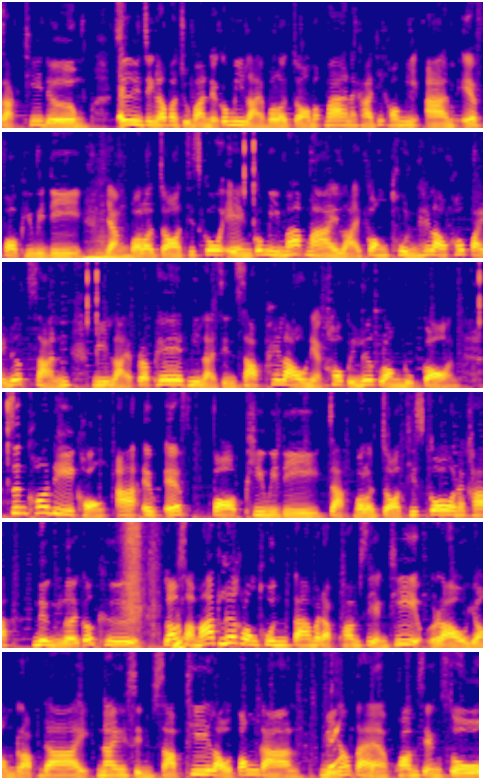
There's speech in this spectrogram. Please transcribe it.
จากที่เดิม ซึ่งจริงๆ แล้วปัจจุบันเนี่ยก็มีหลายบลจมากๆนะคะ ที่เขามี RMF for PVD อย่างบลจทิสโก้เองก็มีมากมายหลายกองทุนให้เราเข้าไปเลือกสรร มีหลายประเภท มีหลายสินทรัพย์ให้เราเนี่ยเข้าไปเลือกลองดูก่อน ซึ่งข้อดีของ RMF for PVD จากบลจทิสโก้นะคะหนึ่งเลยก็คือ เราสามารถเลือกลงทุนตามระดับความเสี่ยงที่เรายอมรับได้ในสินทรัพย์ที่เราต้องการ มีตั้งแต่ความเสี่ยงสูง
